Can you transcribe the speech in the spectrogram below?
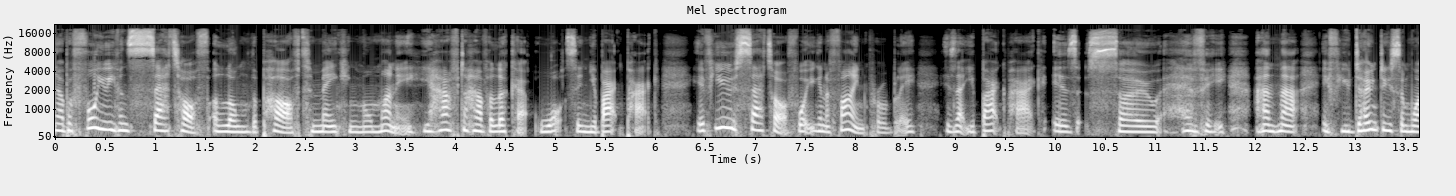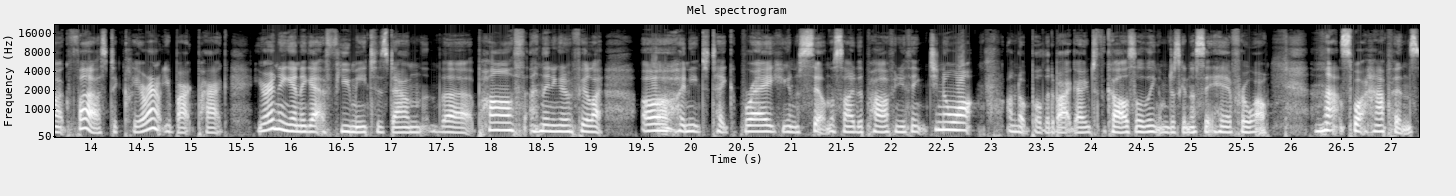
Now, before you even set off along the path to making more money, you have to have a look at what's in your backpack. If you set off, what you're going to find probably is that your backpack is so heavy, and that if you don't do some work first to clear out your backpack, you're only going to get a few meters down the path, and then you're going to feel like, oh, I need to take a break. You're going to sit on the side of the path and you think, do you know what? I'm not bothered about going to the castle. I think I'm just going to sit here for a while. And that's what happens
